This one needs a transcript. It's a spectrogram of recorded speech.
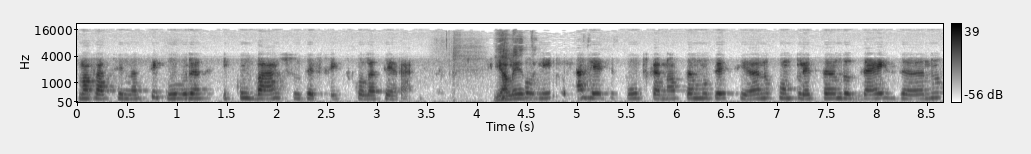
uma vacina segura e com baixos efeitos colaterais. E além... Disponível na rede pública, nós estamos esse ano completando 10 anos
